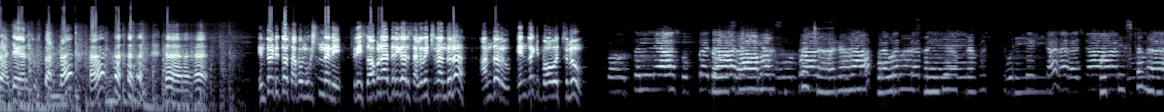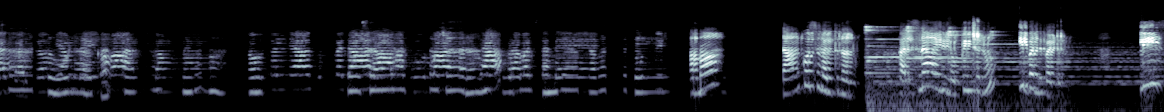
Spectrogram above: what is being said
రాజాగారు చూస్తారట? ఇంతటితో సభ ముగిసిందని శ్రీ శోభనాద్రి గారు సెలవిచ్చినందున అందరూ ఇంట్లోకి పోవచ్చును. అమ్మా దానికోసం వెళ్తున్నాను. కలిసినా ఆయన నొప్పించను ఇబ్బంది పెట్టను. ప్లీజ్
